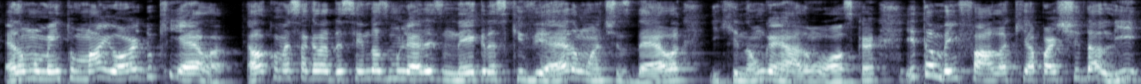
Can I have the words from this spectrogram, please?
era um momento maior do que ela. Ela começa agradecendo as mulheres negras que vieram antes dela e que não ganharam o Oscar, e também fala que a partir dali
